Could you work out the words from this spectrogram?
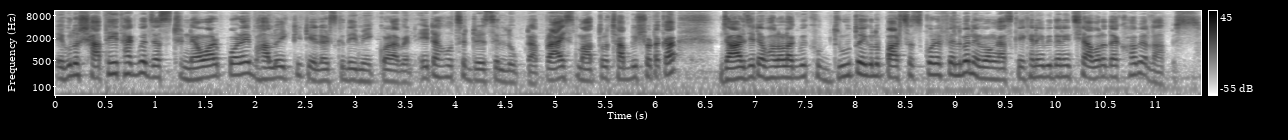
এগুলো সাথেই থাকবে। জাস্ট নেওয়ার পরে ভালো একটি টেলার্সকে দিয়ে মেক করাবেন। এটা হচ্ছে ড্রেসের লুকটা প্রাইস মাত্র ছাব্বিশশো টাকা। যার যেটা ভালো লাগবে, খুব দ্রুত এগুলো পারচেস করে ফেলবেন। এবং আজকে এখানে বিদায় নিচ্ছি। আবারও দেখা হবে। আল্লাহ হাফেজ।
